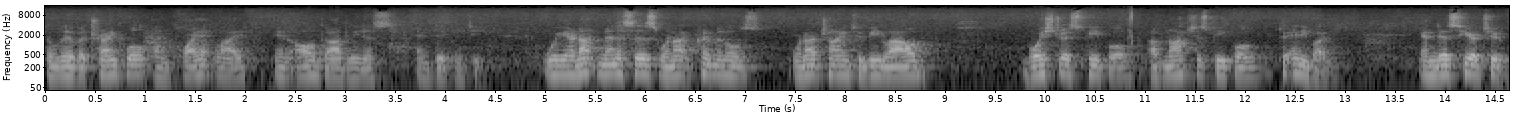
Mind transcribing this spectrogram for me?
to live a tranquil and quiet life in all godliness and dignity. We are not menaces, we're not criminals, we're not trying to be loud, boisterous people, obnoxious people to anybody. And this here too.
